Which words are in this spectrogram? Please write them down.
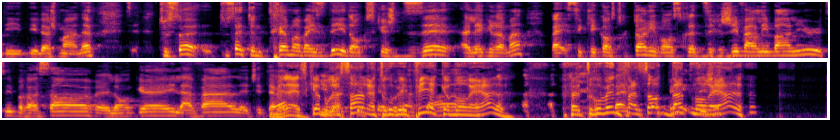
des, des, logements neufs. Tout ça, tout ça est une très mauvaise idée. Et donc, ce que je disais allègrement, ben, c'est que les constructeurs, ils vont se rediriger vers les banlieues, tu sais, Brossard, euh, Longueuil, Laval, etc. Mais est-ce que Brossard a trouvé pire que Montréal? a trouvé une ben, façon de battre Montréal?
